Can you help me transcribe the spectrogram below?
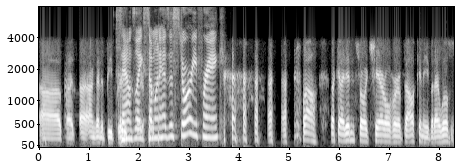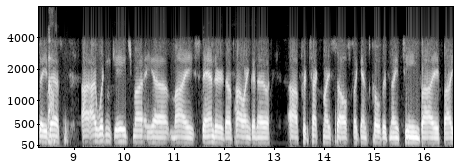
Uh, but uh, I'm going to be. Pretty Sounds like someone has a story, Frank. well, look, I didn't throw a chair over a balcony, but I will say well. this: I, I wouldn't gauge my uh, my standard of how I'm going to uh, protect myself against COVID nineteen by by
